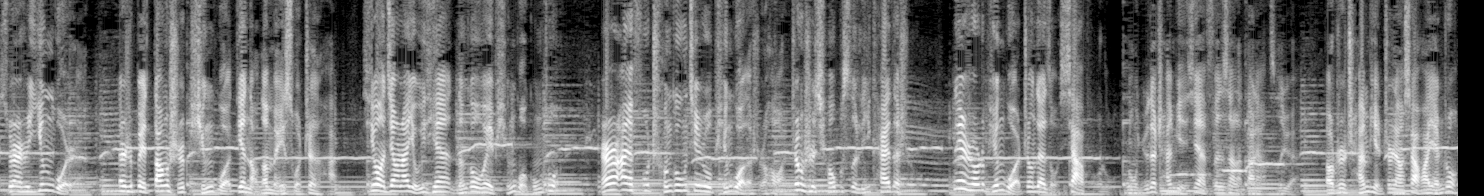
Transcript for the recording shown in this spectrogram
虽然是英国人，但是被当时苹果电脑的美所震撼，希望将来有一天能够为苹果工作。然而，艾夫成功进入苹果的时候，正是乔布斯离开的时候。那时候的苹果正在走下坡路，冗余的产品线分散了大量资源，导致产品质量下滑严重。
